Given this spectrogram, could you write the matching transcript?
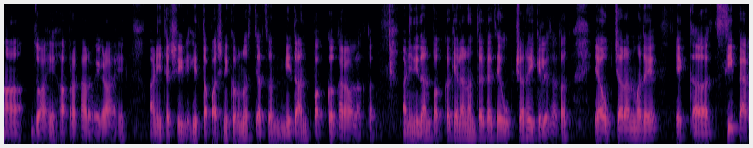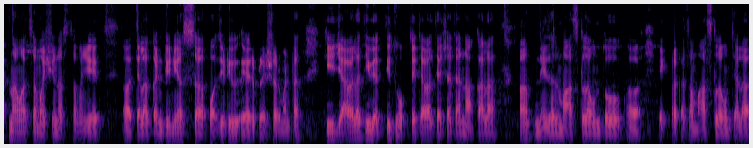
हा जो आहे हा प्रकार वेगळा आहे. आणि त्याची ही तपासणी करूनच त्याचं निदान पक्क करावं लागतं. आणि निदान पक्क केल्यानंतर त्याचे उपचारही केले जातात. या उपचारांमध्ये एक सी पॅप नावाचं मशीन असतं. म्हणजे त्याला कंटिन्युअस पॉझिटिव्ह एअर प्रेशर म्हणतात. की ज्यावेळेला ती व्यक्ती झोपते त्यावेळेला त्याच्या त्या नाकाला नेझल मास्क लावून तो एक प्रकारचा मास्क लावून त्याला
